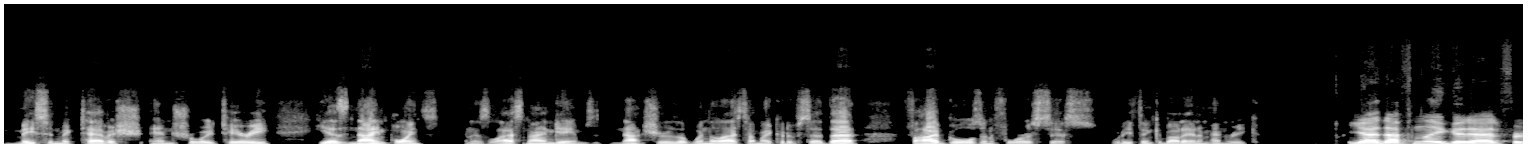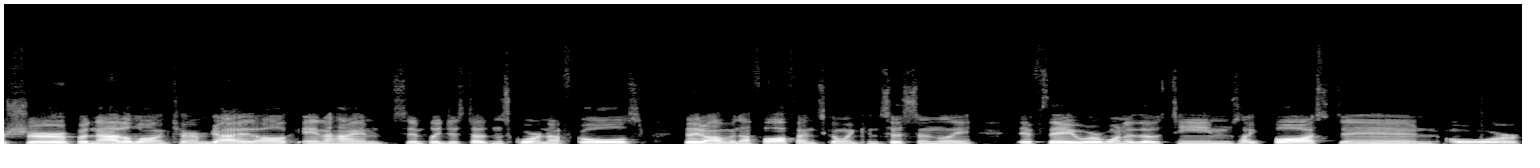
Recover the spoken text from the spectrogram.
Mason McTavish and Troy Terry. He has nine points in his last nine games. Not sure that when the last time I could have said that. Five goals and four assists. What do you think about Adam Henrique? Yeah, definitely a good add for sure, but not a long term guy at all. Anaheim simply just doesn't score enough goals. They don't have enough offense going consistently. If they were one of those teams like Boston or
